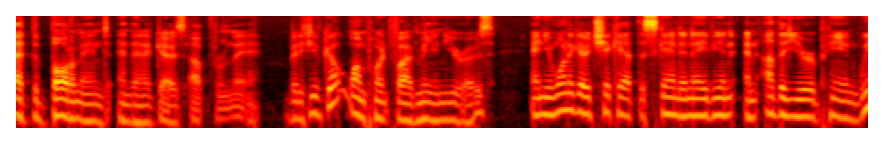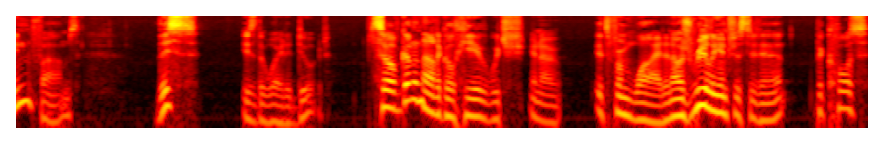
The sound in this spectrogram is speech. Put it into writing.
at the bottom end, and then it goes up from there. But if you've got 1.5 million euros, and you want to go check out the Scandinavian and other European wind farms, this is the way to do it. So I've got an article here which, you know, it's from Wired, and I was really interested in it because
